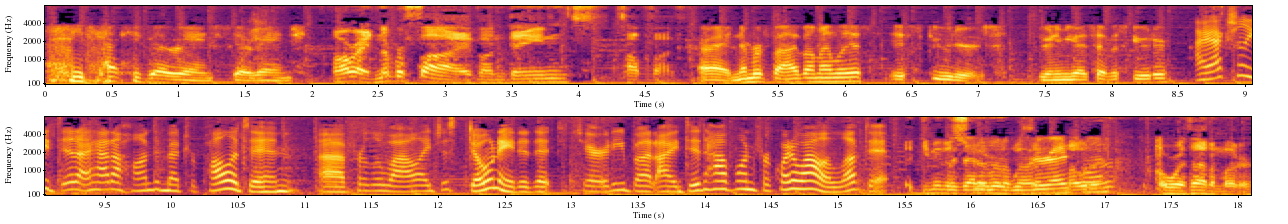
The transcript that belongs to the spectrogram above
he's, got, he's got range. He's got range. All right. Number five on Dain's top five. All right, number five on my list is scooters. Do any of you guys have a scooter? I actually did. I had a Honda Metropolitan uh, for a little while. I just donated it to charity, but I did have one for quite a while. I loved it. Do you mean Was the that a little motorized motor one? or without a motor?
